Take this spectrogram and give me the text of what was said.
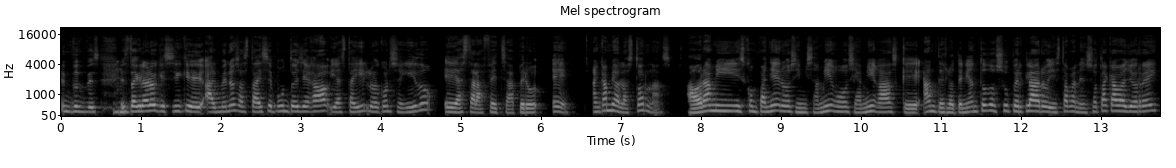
Entonces, mm. está claro que sí, que al menos hasta ese punto he llegado y hasta ahí lo he conseguido eh, hasta la fecha. Pero, eh, han cambiado las tornas. Ahora mis compañeros y mis amigos y amigas que antes lo tenían todo súper claro y estaban en Sota Caballo Rey,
